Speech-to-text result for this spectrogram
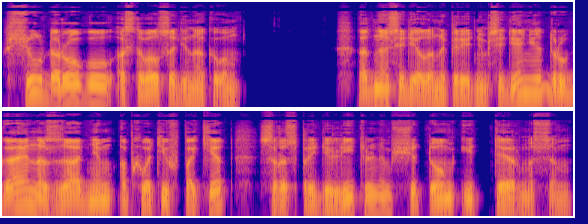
всю дорогу оставался одинаковым. Одна сидела на переднем сиденье, другая — на заднем, обхватив пакет с распределительным щитом и термосом.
